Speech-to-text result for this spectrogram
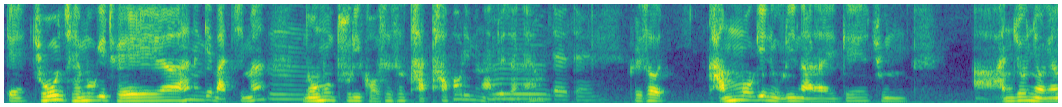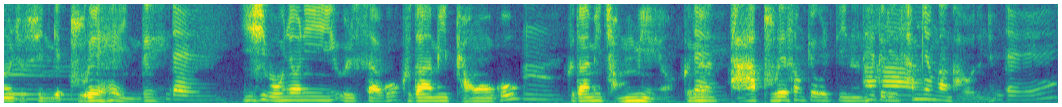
이게 좋은 제목이 돼야 하는 게 맞지만 음, 너무 불이 거세서 다 타버리면 안 되잖아요. 음. 그래서 간목인 우리나라에게 좀 안 좋은 영향을 줄 수 있는 게 음. 불의 해인데 네. 25년이 을사고 그 다음이 병호고 음, 그 다음이 정미예요. 그러면 네. 다 불의 성격을 띠는 해들이 아하. 3년간 가거든요. 네.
